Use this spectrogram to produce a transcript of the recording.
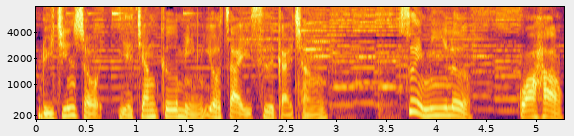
吕金守也将歌名又再一次改成“醉咪乐”，挂号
